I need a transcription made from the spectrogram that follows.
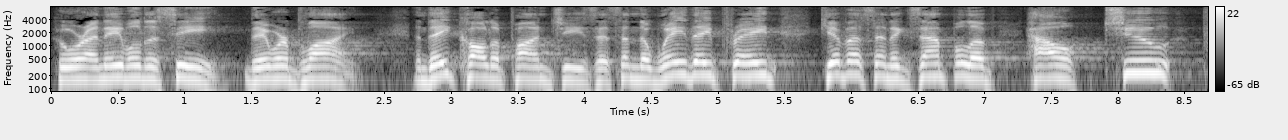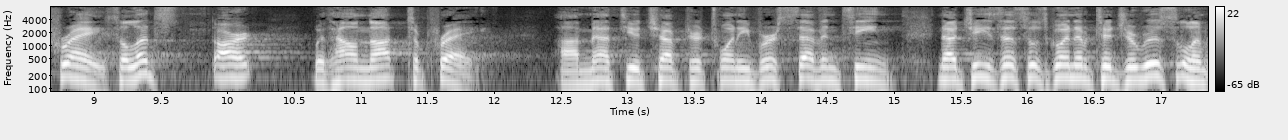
who were unable to see. They were blind and they called upon Jesus and the way they prayed give us an example of how to pray. So let's start with how not to pray. Uh, Matthew chapter 20 verse 17. Now Jesus was going up to Jerusalem.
